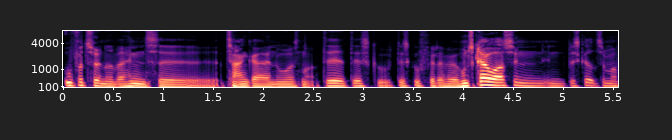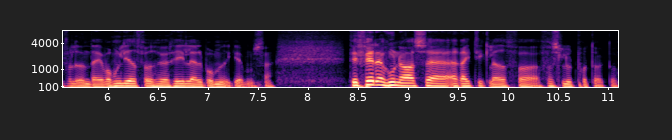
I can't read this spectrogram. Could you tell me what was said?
ufortyndet, hvad hendes øh, tanker er nu og sådan noget. Det, det, er sgu, det er sgu fedt at høre. Hun skrev også en, en besked til mig forleden dag, hvor hun lige havde fået hørt hele albumet igennem. Så det er fedt, at hun også er, er rigtig glad for, for slutproduktet.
